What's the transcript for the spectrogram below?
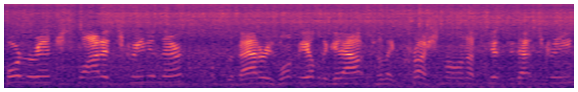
quarter inch slotted screen in there. The batteries won't be able to get out until they crush small enough to get through that screen.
